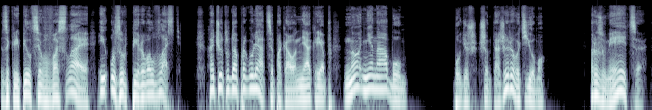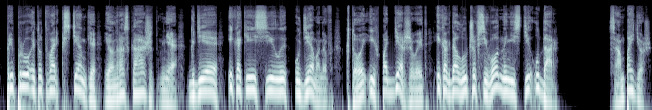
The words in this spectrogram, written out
закрепился в Васлае и узурпировал власть. Хочу туда прогуляться, пока он не окреп, но не наобум. Будешь шантажировать Юму? Разумеется. Припру эту тварь к стенке, и он расскажет мне, где и какие силы у демонов, кто их поддерживает и когда лучше всего нанести удар. Сам пойдешь?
